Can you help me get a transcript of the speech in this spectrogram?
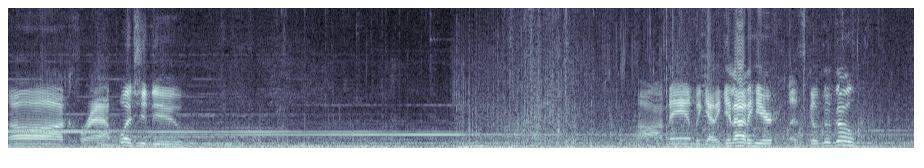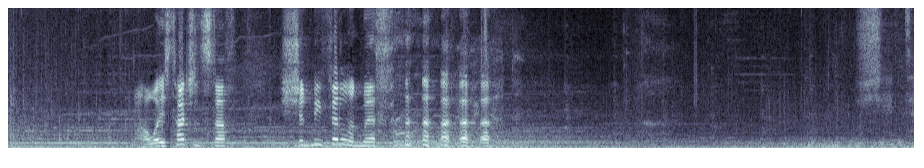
Ah, crap. What'd you do? Ah, man, we gotta get out of here. Let's go, go, go. Always touching stuff. Should be fiddling with. Shit.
